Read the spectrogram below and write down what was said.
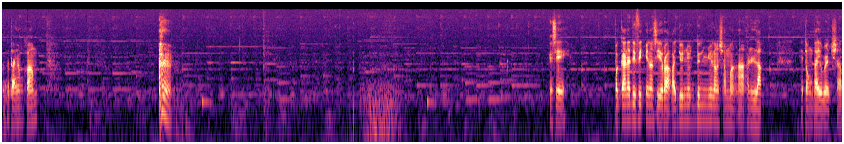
Punta tayong camp. kasi pagka na-defeat nyo ng si Uraka, dun, dun nyo lang siya ma-unlock itong die workshop.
